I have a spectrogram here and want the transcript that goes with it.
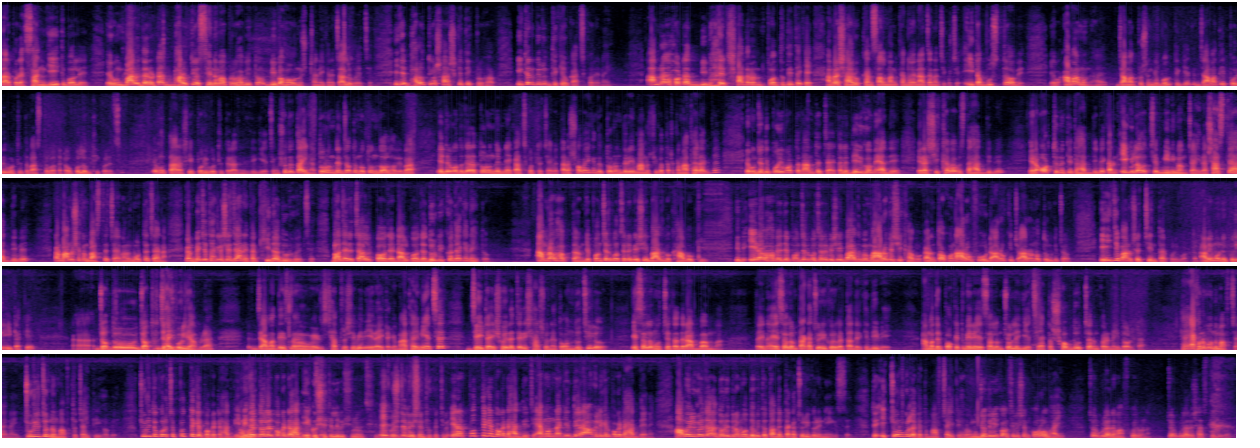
তারপরে সংগীত বলে, এবং বারো তেরোটা ভারতীয় সিনেমা প্রভাবিত বিবাহ অনুষ্ঠান এখানে চালু হয়েছে। এই যে ভারতীয় সাংস্কৃতিক প্রভাব, এটার বিরুদ্ধে কেউ কাজ করে নাই। আমরা হঠাৎ বিবাহের সাধারণ পদ্ধতি থেকে আমরা শাহরুখ খান, সালমান খান হয়ে নাচানাচি করছি। এইটা বুঝতে হবে। এবং আমার মনে হয় জামাত প্রসঙ্গে বলতে গিয়ে যে জামাত এই পরিবর্তিত বাস্তবতাটা উপলব্ধি করেছে এবং তারা সেই পরিবর্তিত রাজনীতিতে গিয়েছে। শুধু তাই না, তরুণদের যত নতুন দল হবে বা এদের মতো যারা তরুণদের নিয়ে কাজ করতে চাইবে, তারা সবাই কিন্তু তরুণদের এই মানসিকতাটাকে মাথায় রাখবে এবং যদি পরিবর্তন আনতে চায়, তাহলে দীর্ঘমেয়াদে এরা শিক্ষা ব্যবস্থা হাত দিবে, এরা অর্থনীতিতে হাত দিবে, কারণ এগুলো হচ্ছে মিনিমাম চাহিদা, স্বাস্থ্যে হাত দিবে কারণ মানুষ এখন বাঁচতে চায়, মানুষ মরতে চায় না। কারণ বেঁচে থাকলে সে জানে তার খিদা দূর হয়েছে। বাজারে চাল পাওয়া যায়, ডাল পাওয়া যায়, দুর্ভিক্ষ দেখে নেই তো। আমরা ভাবতাম যে পঞ্চাশ বছরের বেশি বাঁচবো, খাব কি? কিন্তু এরা ভাবে যে পঞ্চাশ বছরের বেশি বাঁচবো এবং আরও বেশি খাব, কারণ তখন আরও ফুড আরও কিছু, আরও নতুন কিছু। এই যে মানুষের চিন্তার পরিবর্তন, আমি মনে করি এইটাকে যত যত যাই বলি আমরা, জামাতে ইসলাম ছাত্র শিবির এরা এটাকে মাথায় নিয়েছে। যেইটা এই স্বৈরাচারী শাসন এত অন্ধ ছিল, এসালাম হচ্ছে তাদের আব্বা, আম্মা। তাই না? এসালাম টাকা চুরি করবে তাদেরকে দিবে। আমাদের পকেট মেরে এসালাম চলে গিয়েছে। একটা শব্দ উচ্চারণ করে না এই দলটা। হ্যাঁ এখনও পর্যন্ত মাফ চায় নাই। চুরির জন্য মাফ তো চাইতেই হবে। চুরি তো করেছে প্রত্যেকের পকেটে হাত দিয়ে। নিজের দলের পকেটে হাত দিয়েছে। একুশে টেলিভিশন একুশে টেলিভিশন ঢুকেছিল। এরা প্রত্যেকের পকেটে হাত দিয়েছে। এমন না কিন্তু এরা আওয়ামী লীগের পকেটে হাত দেয় না আওয়ামী লীগের যারা দরিদ্র মধ্যবিত্ত তাদের টাকা চুরি করে নিয়ে গেছে। তো এই চোরগুলোকে তো মাফ চাইতে হবে। যদি রিকনসিলেশন করো ভাই চোরগুলারে মাফ করো না। চোরগুলারে শাস্তি দিও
